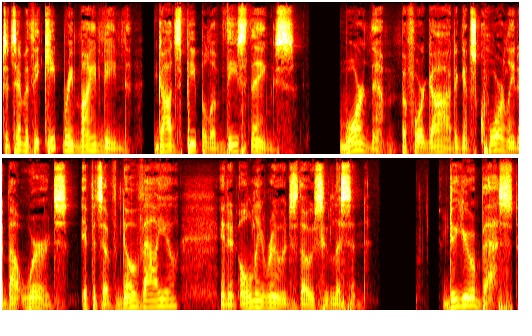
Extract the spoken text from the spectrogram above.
to Timothy, keep reminding God's people of these things. Warn them before God against quarreling about words. If it's of no value, and it only ruins those who listen. Do your best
